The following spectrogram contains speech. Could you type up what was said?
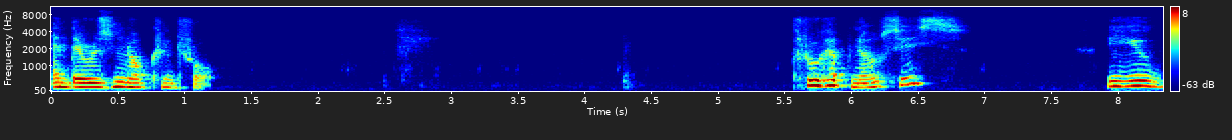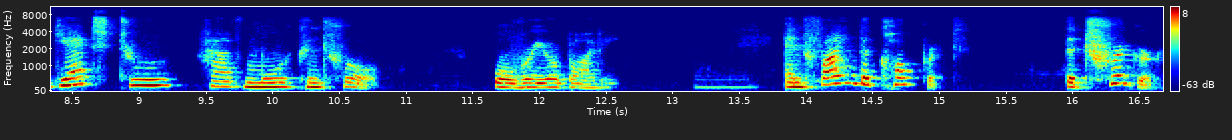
And there is no control. Through hypnosis, you get to have more control over your body and find the culprit, the trigger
